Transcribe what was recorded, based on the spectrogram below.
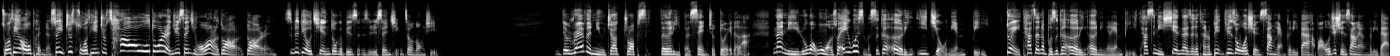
昨天 open 的，所以就昨天就超多人去申请，我忘了多少多少人，是不是六千多个 business 去申请这种东西？The revenue 就要 drops thirty percent 就对了啦。那你如果问我说，诶，为什么是跟二零一九年比？对，它真的不是跟二零二零年比，它是你现在这个 turn。比比如说我选上两个礼拜，好不好？我就选上两个礼拜。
